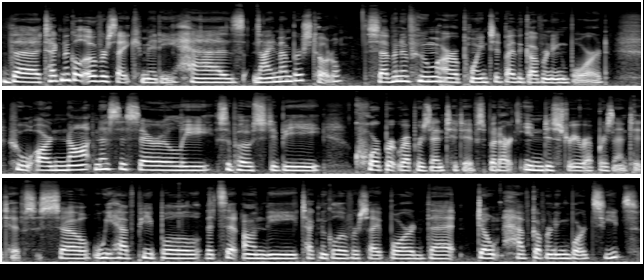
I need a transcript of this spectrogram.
the Technical Oversight Committee has nine members total seven of whom are appointed by the governing board, who are not necessarily supposed to be corporate representatives, but are industry representatives. So we have people that sit on the technical oversight board that don't have governing board seats,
